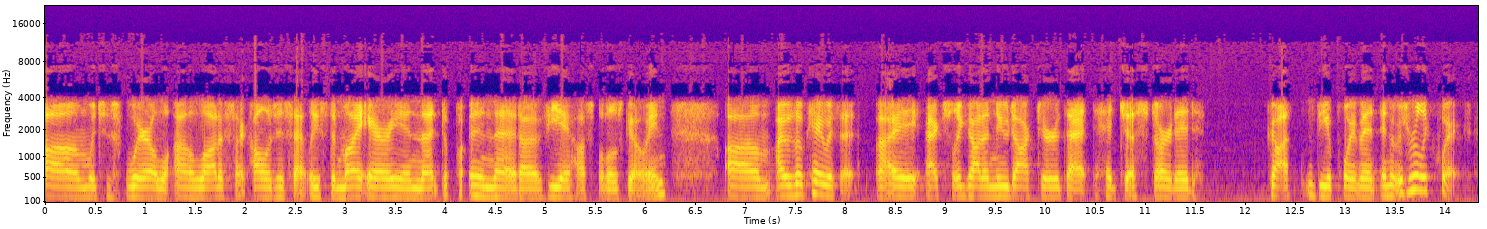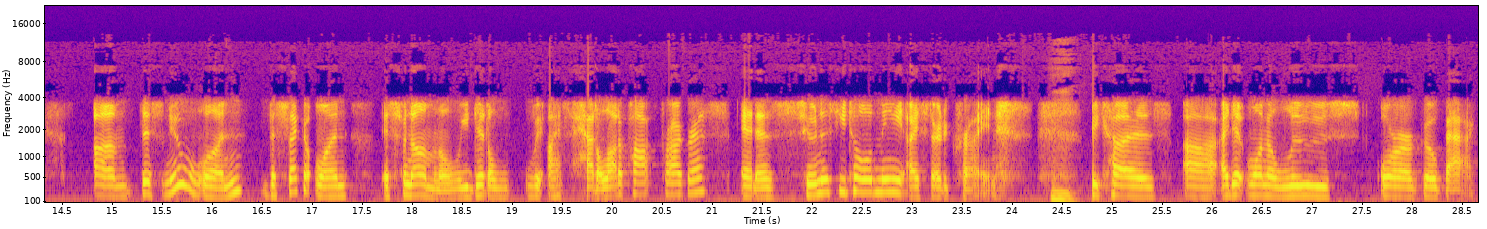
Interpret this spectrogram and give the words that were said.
um, which is where a, a lot of psychologists, at least in my area, in that in that uh, VA hospital is going. Um, I was okay with it. I actually got a new doctor that had just started got the appointment, and it was really quick. Um, this new one, the second one, is phenomenal. We did a, we, I've had a lot of pop progress, and as soon as he told me, I started crying hmm. because uh, I didn't want to lose or go back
